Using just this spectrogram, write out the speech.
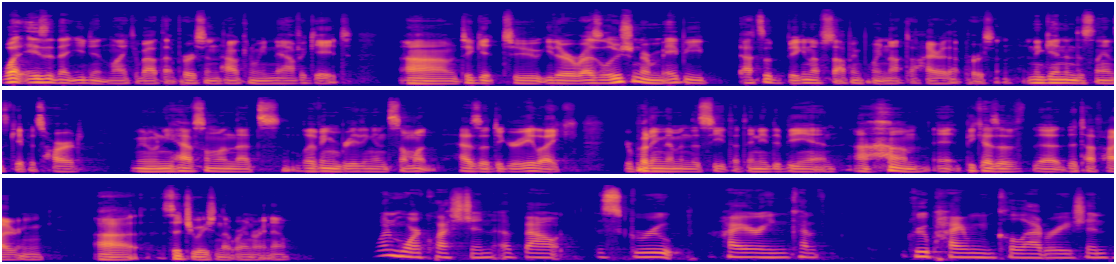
what is it that you didn't like about that person? How can we navigate um, to get to either a resolution or maybe that's a big enough stopping point not to hire that person. And again, in this landscape, it's hard. I mean, when you have someone that's living, breathing, and somewhat has a degree, like you're putting them in the seat that they need to be in um, it, because of the the tough hiring uh, situation that we're in right now. One more question about this group hiring, kind of group hiring and collaboration,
